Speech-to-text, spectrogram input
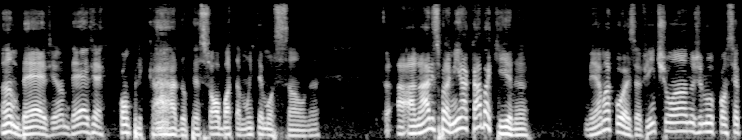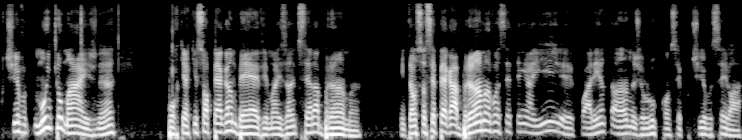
Ambev, Ambev é complicado, o pessoal bota muita emoção, né? A análise para mim acaba aqui, né? Mesma coisa, 21 anos de lucro consecutivo, muito mais, né? porque aqui só pega Ambev, mas antes era Brahma. Então, se você pegar a Brahma, você tem aí 40 anos de lucro consecutivo, sei lá.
